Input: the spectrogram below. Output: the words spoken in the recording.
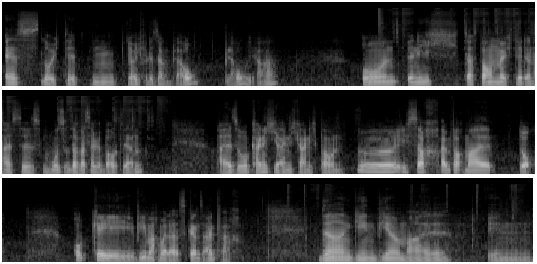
es leuchtet, hm, ja, ich würde sagen blau. Blau, ja. Und wenn ich das bauen möchte, dann heißt es, muss unter Wasser gebaut werden. Also kann ich hier eigentlich gar nicht bauen. Äh, ich sag einfach mal, doch. Okay, wie machen wir das? Ganz einfach. Dann gehen wir mal in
